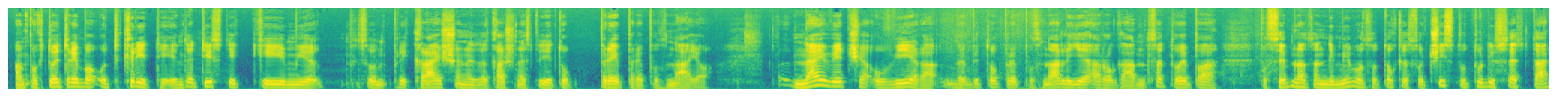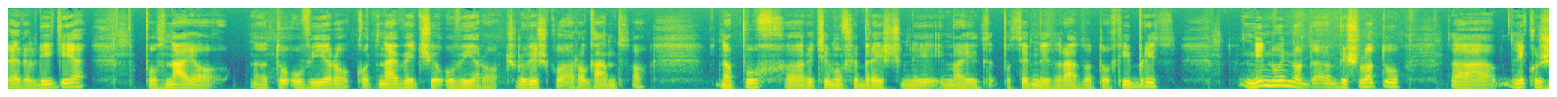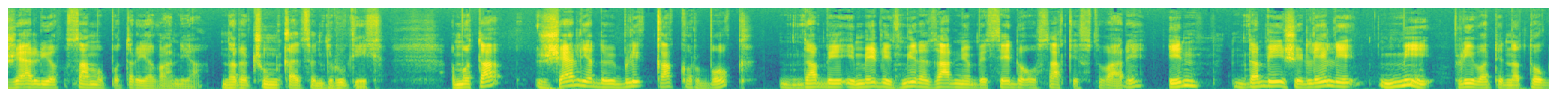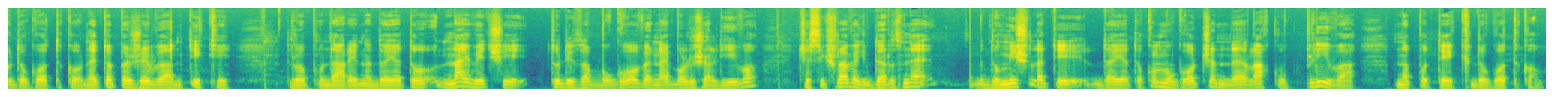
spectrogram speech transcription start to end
Ampak to je treba odkriti in da tisti, ki jim je, so prikrajšani, da kašne stvari to prej prepoznajo. Največja ovira, da bi to prepoznali, je aroganca. To je pa posebno zanimivo, zato ker so čisto tudi vse stare religije poznajo eh, to oviro kot največjo oviro, človeško aroganco napuh, recimo v hebrejščini ima posebno izraz za to hibris. Ni nujno, da bi šlo tu za neko željo samo potrjevanja na račun kaj sem drugih. Ampak ta želja, da bi bili kakor Bog, da bi imeli zmeraj zadnjo besedo o vsaki stvari in da bi želeli mi vplivati na tok dogodkov. Ne, to pa že v antiki zelo podarjeno, da je to največji tudi za bogove najbolj žaljivo, če si človek drzne domišljati, da je tako mogoče, da lahko vpliva na potek dogodkov.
